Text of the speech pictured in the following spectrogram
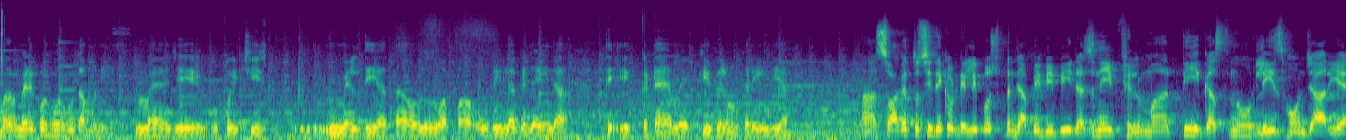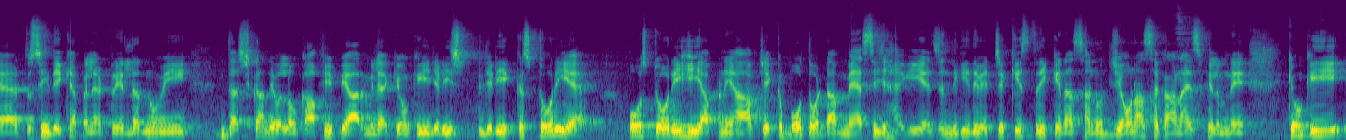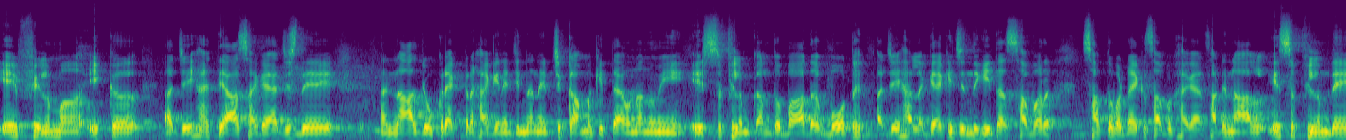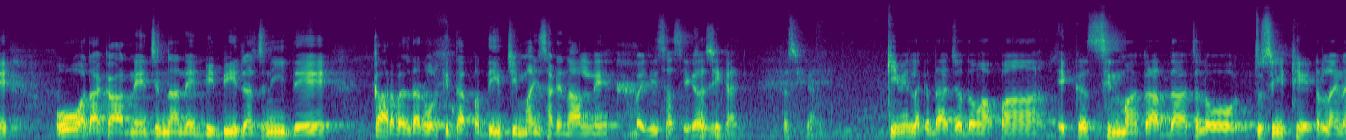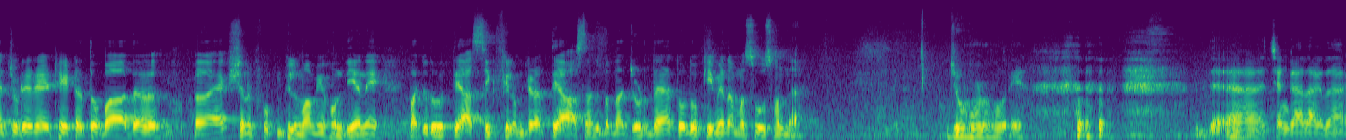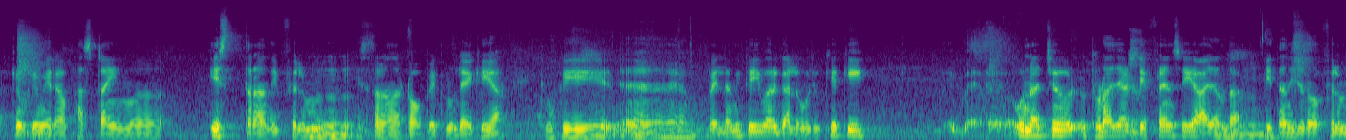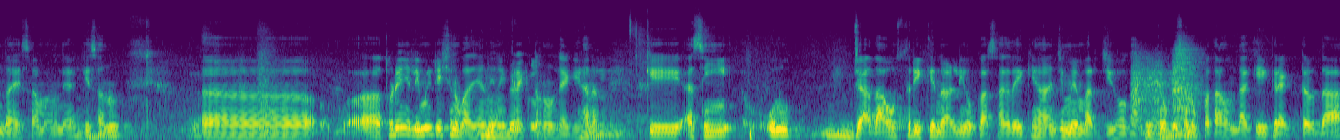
ਮਤਲਬ ਮੇਰੇ ਕੋਲ ਹੋਰ ਕੋਈ ਕੰਮ ਨਹੀਂ ਹੈ ਮੈਂ ਜੇ ਕੋਈ ਚੀਜ਼ ਮਿਲਦੀ ਆ ਤਾਂ ਉਹਨੂੰ ਆਪਾਂ ਉਹਦੀ ਲੱਗ ਜਾਈਦਾ ਤੇ ਇੱਕ ਟਾਈਮ ਇੱਕ ਹੀ ਫਿਲਮ ਕਰੀਂਦੀ ਆ। ਹਾਂ, ਸਵਾਗਤ ਤੁਸੀਂ ਦੇਖੋ ਡੇਲੀ ਪੋਸਟ ਪੰਜਾਬੀ ਬੀਬੀ ਰਜਨੀ ਫਿਲਮ 30 ਅਗਸਤ ਨੂੰ ਰਿਲੀਜ਼ ਹੋਣ ਜਾ ਰਹੀ ਹੈ। ਤੁਸੀਂ ਦੇਖਿਆ ਪਹਿਲਾਂ ਟ੍ਰੇਲਰ ਨੂੰ ਵੀ ਦਰਸ਼ਕਾਂ ਦੇ ਵੱਲੋਂ ਕਾਫੀ ਪਿਆਰ ਮਿਲਿਆ ਕਿਉਂਕਿ ਜਿਹੜੀ ਜਿਹੜੀ ਇੱਕ ਸਟੋਰੀ ਹੈ ਉਹ ਸਟੋਰੀ ਹੀ ਆਪਣੇ ਆਪ 'ਚ ਇੱਕ ਬਹੁਤ ਵੱਡਾ ਮੈਸੇਜ ਹੈਗੀ ਹੈ। ਜ਼ਿੰਦਗੀ ਦੇ ਵਿੱਚ ਕਿਸ ਤਰੀਕੇ ਨਾਲ ਸਾਨੂੰ ਜਿਉਣਾ, ਸਿਖਾਉਣਾ ਇਸ ਫਿਲਮ ਨੇ? ਕਿਉਂਕਿ ਇਹ ਫਿਲਮ ਇੱਕ ਅਜਿਹਾ ਇਤਿਹਾਸ ਹੈਗਾ ਜਿਸ ਦੇ ਨਾਲ ਜੋ ਕਰੈਕਟਰ ਹੈਗੇ ਨੇ, ਜਿਨ੍ਹਾਂ ਨੇ ਚ ਕੰਮ ਕੀਤਾ ਉਹਨਾਂ ਨੂੰ ਵੀ ਇਸ ਫਿਲਮ ਕਰਨ ਤੋਂ ਬਾਅਦ ਬਹੁਤ ਅਜਿਹਾ ਲੱਗਿਆ ਕਿ ਜ਼ਿੰਦਗੀ ਦਾ ਸਬਰ ਸਭ ਤੋਂ ਵੱਡਾ ਇੱਕ ਸਬਕ ਹੈਗਾ ਸਾਡੇ ਨਾਲ ਇਸ ਫਿਲਮ ਦੇ ਉਹ ਅਦਾਕਾਰ ਨੇ, ਜਿਨ੍ਹਾਂ ਨੇ ਬੀਬੀ ਰਜਨੀ ਦੇ ਘਰਵਾਲ ਦਾ ਰੋਲ ਕੀਤਾ। ਪ੍ਰਦੀਪ ਚੀਮਾ ਜੀ ਸਾਡੇ ਨਾਲ ਨੇ। ਬਾਈ ਜੀ, ਸਤਿ ਸ਼੍ਰੀ ਅਕਾਲ ਸਤਿ ਅਕਾਲ ਸ਼੍ਰੀ ਜੀ। ਅਕਾਲ ਸਤਿ ਸ਼੍ਰੀ ਅਕਾਲ ਕਿਵੇਂ ਲੱਗਦਾ ਜਦੋਂ ਆਪਾਂ ਇੱਕ ਸਿਨੇਮਾ ਘਰ ਦਾ ਚਲੋ ਤੁਸੀਂ ਥੀਏਟਰ ਲਾਈਨ ਨਾਲ ਜੁੜੇ ਰਹੇ ਥੀਏਟਰ ਤੋਂ ਬਾਅਦ ਐਕਸ਼ਨ ਫਿਲਮਾਂ ਵੀ ਹੁੰਦੀਆਂ ਨੇ ਪਰ ਜਦੋਂ ਇਤਿਹਾਸਿਕ ਫਿਲਮ ਜਿਹੜਾ ਇਤਿਹਾਸ ਨਾਲ ਬੰਦਾ ਜੁੜਦਾ ਹੈ ਤਾਂ ਉਦੋਂ ਕਿਵੇਂ ਦਾ ਮਹਿਸੂਸ ਹੁੰਦਾ ਜੋ ਹੁਣ ਹੋ ਰਿਹਾ। ਚੰਗਾ ਲੱਗਦਾ ਕਿਉਂਕਿ ਮੇਰਾ ਫਸਟ ਟਾਈਮ ਇਸ ਤਰ੍ਹਾਂ ਦੀ ਫਿਲਮ ਇਸ ਤਰ੍ਹਾਂ ਦਾ ਟੌਪਿਕ ਨੂੰ ਲੈ ਕੇ ਆ। ਕਿਉਂਕਿ ਪਹਿਲਾਂ ਵੀ ਕਈ ਵਾਰ ਗੱਲ ਹੋ ਚੁੱਕੀ ਹੈ ਕਿ ਉਹਨਾਂ 'ਚ ਥੋੜਾ ਜਿਹਾ ਡਿਫਰੈਂਸ ਇਹ ਆ ਜਾਂਦਾ ਇਦਾਂ ਦੀ ਜਦੋਂ ਫਿਲਮ ਦਾ ਹਿੱਸਾ ਬਣਦੇ ਆ ਕਿ ਸਾਨੂੰ ਥੋੜੀ ਜਿਹੀ ਲਿਮਿਟੇਸ਼ਨ ਵਧ ਜਾਂਦੀਆਂ ਨੇ ਕਰੈਕਟਰ ਨੂੰ ਲੈ ਕੇ ਹਨਾ? ਕਿ ਅਸੀਂ ਉਹਨੂੰ ਜ਼ਿਆਦਾ ਉਸ ਤਰੀਕੇ ਨਾਲ ਨਹੀਂ ਉਹ ਕਰ ਸਕਦੇ ਕਿ ਹਾਂ ਜਿਵੇਂ ਮਰਜ਼ੀ ਹੋ ਕਰਦੇ ਕਿਉਂਕਿ ਸਾਨੂੰ ਪਤਾ ਹੁੰਦਾ ਕਿ ਕਰੈਕਟਰ ਦਾ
